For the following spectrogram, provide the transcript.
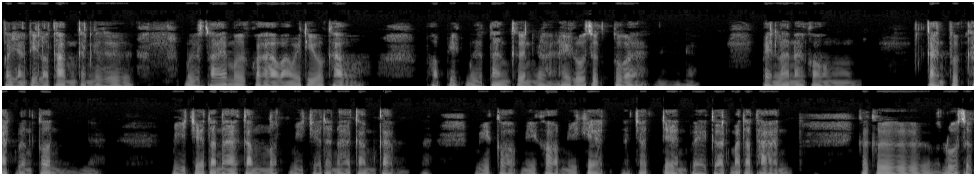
ก็อย่างที่เราทำกันก็คือ มือซ้ายมือขวาวางไว้ที่หัวเข่า พอพลิกมือตั้งขึ้นก็ให้รู้สึกตัว เป็นลักษณะของการฝึกหัดเบื้องต้น มีเจตนากำหนด มีเจตนากำกับ มีกรอบมีขอบมีเขตชัดเจนเพื่อเกิดมาตรฐาน ก็คือรู้สึก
